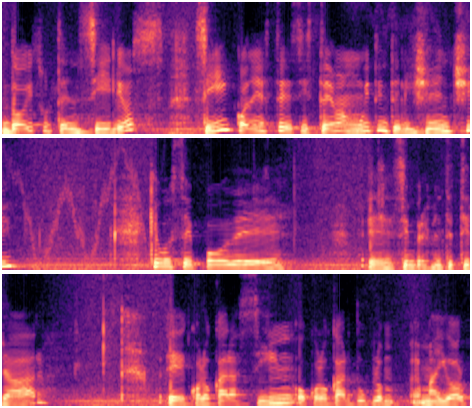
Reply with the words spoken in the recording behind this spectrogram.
dois utensílios, sim, com este sistema muito inteligente que você pode é, simplesmente tirar, é, colocar assim ou colocar duplo maior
